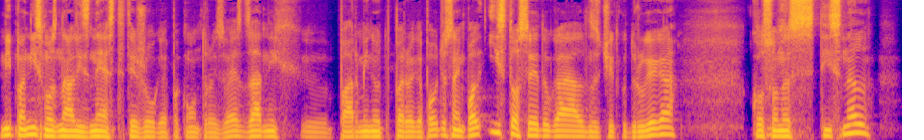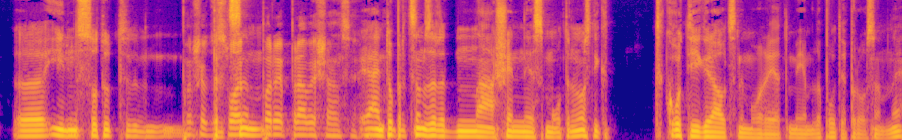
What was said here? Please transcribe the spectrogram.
mi pa nismo znali znesti te žoge, pa kontro izvesti zadnjih eh, par minut prvega polčasa. In pol isto se je dogajalo na začetku drugega, ko so nas stisnili. In so tudi prišel do svoje predvsem, prve prave šanse. ja, in to predvsem zaradi naše nesmotrenosti, ker tako ti igralci ne morejo, mem, lepo te prosim. Ne.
